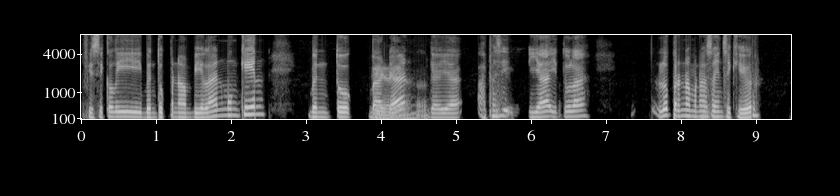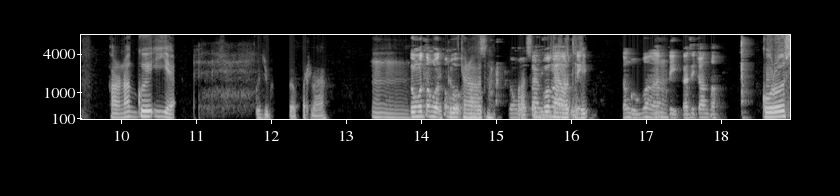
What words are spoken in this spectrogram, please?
physically bentuk penampilan mungkin bentuk Iya, badan gaya apa sih iya itulah lo pernah merasa insecure karena gue iya Gua juga pernah. Hmm. Tunggu, tunggu, Itu tunggu. Kenapa tuh? Tunggu, kan gue ngerti. Tunggu, gue nggak ngerti. Kasih contoh. kurus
